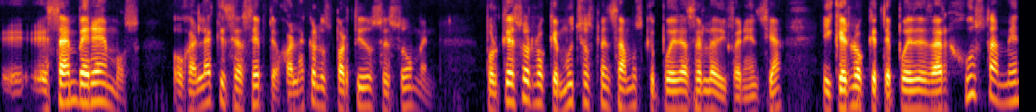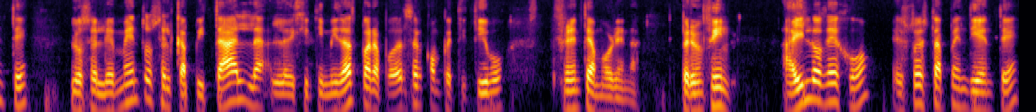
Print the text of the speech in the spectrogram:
eh, está en veremos. Ojalá que se acepte, ojalá que los partidos se sumen, porque eso es lo que muchos pensamos que puede hacer la diferencia y que es lo que te puede dar justamente los elementos, el capital, la, legitimidad para poder ser competitivo frente a Morena. Pero en fin, ahí lo dejo, esto está pendiente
